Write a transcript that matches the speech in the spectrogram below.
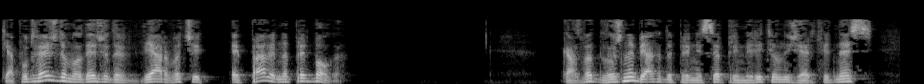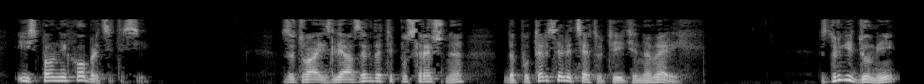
Тя подвежда младежа да вярва, че е праведна пред Бога. Казва, длъжна бях да принеса примирителни жертви днес и изпълних обреците си. Затова излязах да те посрещна, да потърся лицето ти и те намерих. С други думи,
